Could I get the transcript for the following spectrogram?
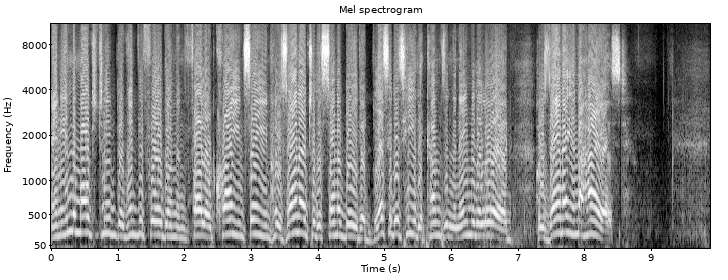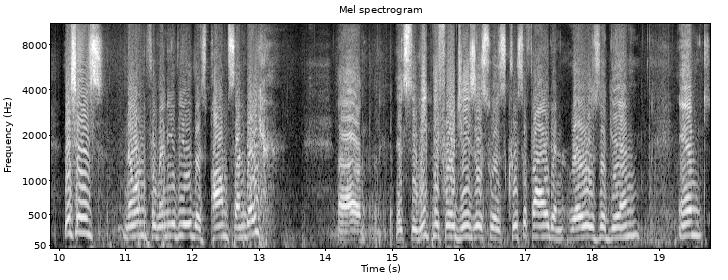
And in the multitude that went before them and followed, crying, saying, Hosanna to the Son of David. Blessed is he that comes in the name of the Lord. Hosanna in the highest. This is known for many of you as Palm Sunday. Uh, it's the week before Jesus was crucified and rose again. And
